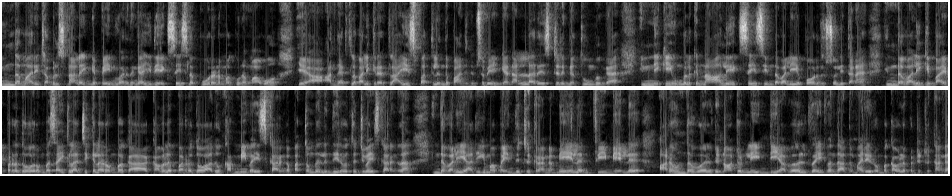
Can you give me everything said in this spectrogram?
இந்த மாதிரி ட்ரபிள்ஸ்னால இங்கே பெயின் வருதுங்க. இது எக்ஸசைஸில் பூரணமாக குணமாகவும் அந்த இடத்துல வலிக்கிற இடத்துல ஐஸ் பத்துலேருந்து பாஞ்சு நிமிஷம் வைங்க நல்லா ரெஸ்ட் எடுங்க தூங்குங்க. இன்னைக்கு உங்களுக்கு நாலு எக்ஸசைஸ் இந்த வழியை போகிறதுக்கு சொல்லித்தரேன். இந்த வலிக்கு பயப்படுறதோ ரொம்ப சைக்கலாஜிக்கலாக ரொம்ப க கவலைப்படுறதோ அதுவும் கம்மி வயசுக்காரங்க பத்தொன்பதுலேருந்து இருபத்தஞ்சி வயசுக்காரங்க தான் இந்த வழியை அதிகமாக பயந்துட்டு இருக்கிறாங்க. Male and female around the world not only India world wide வந்து அந்த மாதிரி ரொம்ப கவலைப்பட்டுட்டு இருக்காங்க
